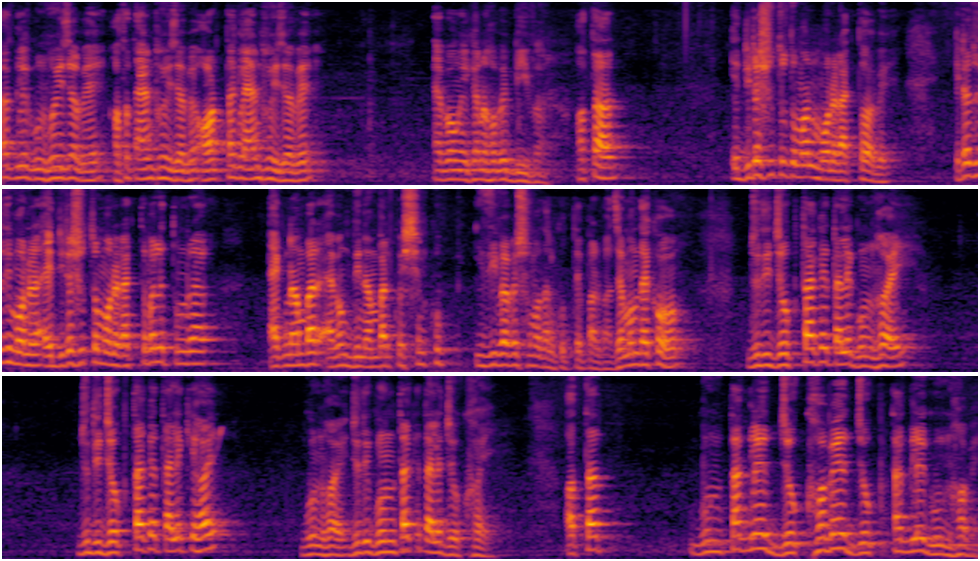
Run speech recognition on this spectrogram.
থাকলে গুণ হয়ে যাবে, অর্থাৎ অ্যান্ড হয়ে যাবে অর থাকলে অ্যান্ড হয়ে যাবে, এবং এখানে হবে বিবার অর্থাৎ এই দুইটা সূত্র তোমার মনে রাখতে হবে। এটা যদি মনে এই দুইটা সূত্র মনে রাখতে পারলে তোমরা এক নাম্বার এবং দুই নাম্বার কোয়েশ্চেন খুব ইজিভাবে সমাধান করতে পারবা। যেমন দেখো, যদি যোগ থাকে তাহলে গুণ হয়। যদি যোগ থাকে তাহলে কি হয়? গুণ হয়। যদি গুণ থাকে তাহলে যোগ হয়। অর্থাৎ গুণ থাকলে যোগ হবে, যোগ থাকলে গুণ হবে।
